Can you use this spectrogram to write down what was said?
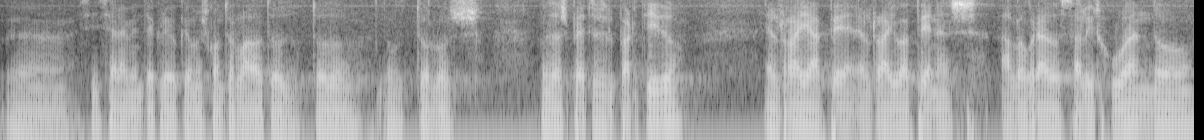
Uh, sinceramente creo que hemos controlado todo, todo, todos los, los aspectos del partido. El Rayo, el Rayo apenas ha logrado salir jugando,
